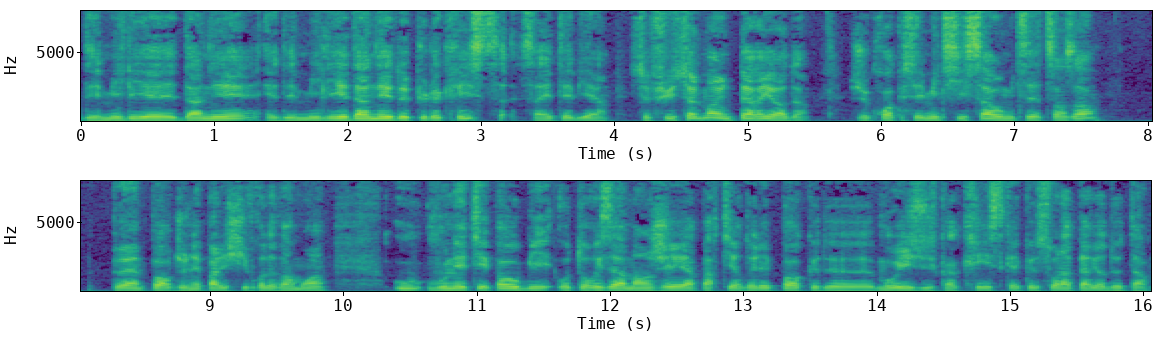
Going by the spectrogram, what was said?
des milliers d'années et des milliers d'années depuis le Christ, ça a été bien. Ce fut seulement une période, je crois que c'est 1600 ou 1700 ans, peu importe, je n'ai pas les chiffres devant moi, où vous n'étiez pas autorisé à manger à partir de l'époque de Moïse jusqu'à Christ, quelle que soit la période de temps.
